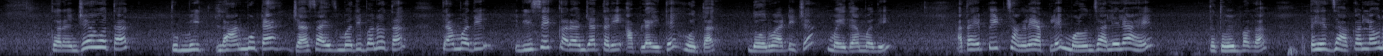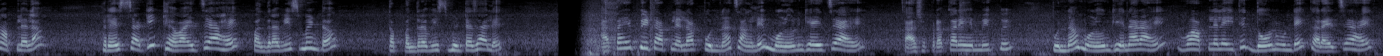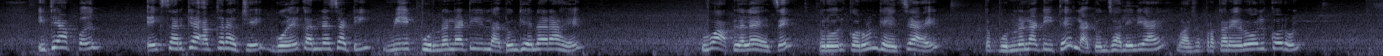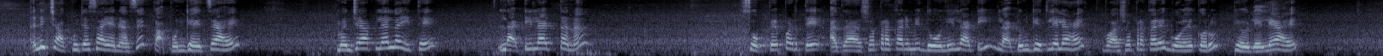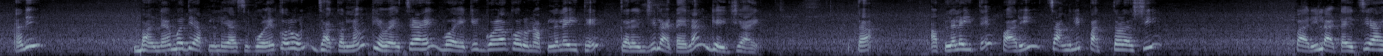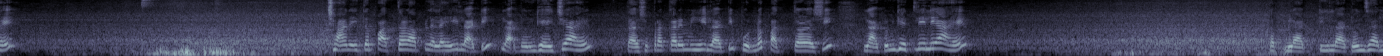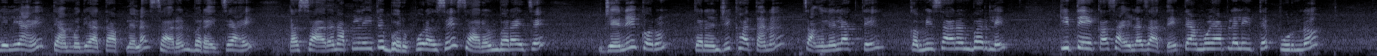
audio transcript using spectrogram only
करंज्या होतात. तुम्ही लहान मोठ्या ज्या साईजमध्ये बनवता त्यामध्ये वीस एक करंज्या तरी आपल्या इथे होतात. दोन वाटीच्या मैद्यामध्ये. आता हे पीठ चांगले आपले मळून झालेले आहे. तर तुम्ही बघा आता हे झाकण लावून आपल्याला रेस्टसाठी ठेवायचे आहे पंधरा वीस मिनटं. तर पंधरा वीस मिनटं झालेत. आता हे पीठ आपल्याला पुन्हा चांगले मळून घ्यायचे आहे. तर अशा प्रकारे हे मी पीठ पुन्हा मळून घेणार आहे व आपल्याला इथे दोन उंडे करायचे आहेत. इथे आपण एकसारख्या आकाराचे गोळे करण्यासाठी मी एक पूर्ण लाटी लाटून घेणार आहे व आपल्याला याचे रोल करून घ्यायचे आहे. तर पूर्ण लाटी इथे लाटून झालेली आहे. व अशा प्रकारे रोल करून आणि चाकूच्या साहाय्याने असे कापून घ्यायचे आहे. म्हणजे आपल्याला इथे लाटी लाटताना सोपे पडते. आता अशा प्रकारे मी दोन्ही लाटी लाटून घेतलेल्या आहेत व अशा प्रकारे गोळे करून ठेवलेले आहेत. आणि भांड्यामध्ये आपल्याला हे असे गोळे करून झाकण लावून ठेवायचे आहे व एक एक गोळा करून आपल्याला इथे करंजी लाटायला घ्यायची आहे. आता आपल्याला इथे पारी चांगली पातळ अशी पारी लाटायची आहे. छान इथं पातळ आपल्याला ही लाटी लाटून घ्यायची आहे. तर अशा प्रकारे मी ही लाटी पूर्ण पातळ अशी लाटून घेतलेली आहे. तर लाटी लाटून झालेली आहे. त्यामध्ये आता आपल्याला सारण भरायचे आहे. तर सारण आपल्याला इथे भरपूर असे सारण भरायचे. जेणेकरून करंजी खाताना चांगले लागते. कमी सारण भरले की ते एका साईडला जाते. त्यामुळे आपल्याला इथे पूर्ण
